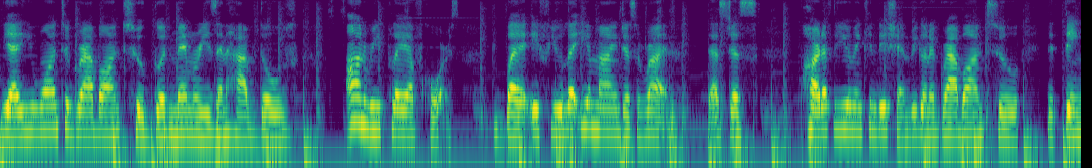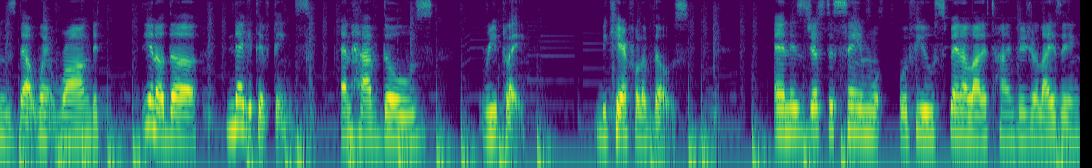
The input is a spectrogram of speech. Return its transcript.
Yeah, you want to grab on to good memories and have those on replay, of course. But if you let your mind just run, that's just part of the human condition. We're to grab on to the things that went wrong, the you know, the negative things and have those replay. Be careful of those. And it's just the same if you spend a lot of time visualizing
